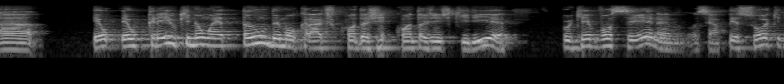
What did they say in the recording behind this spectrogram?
Uh, eu, eu creio que não é tão democrático quanto a gente, quanto a gente queria, porque você, né, assim, a pessoa que,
